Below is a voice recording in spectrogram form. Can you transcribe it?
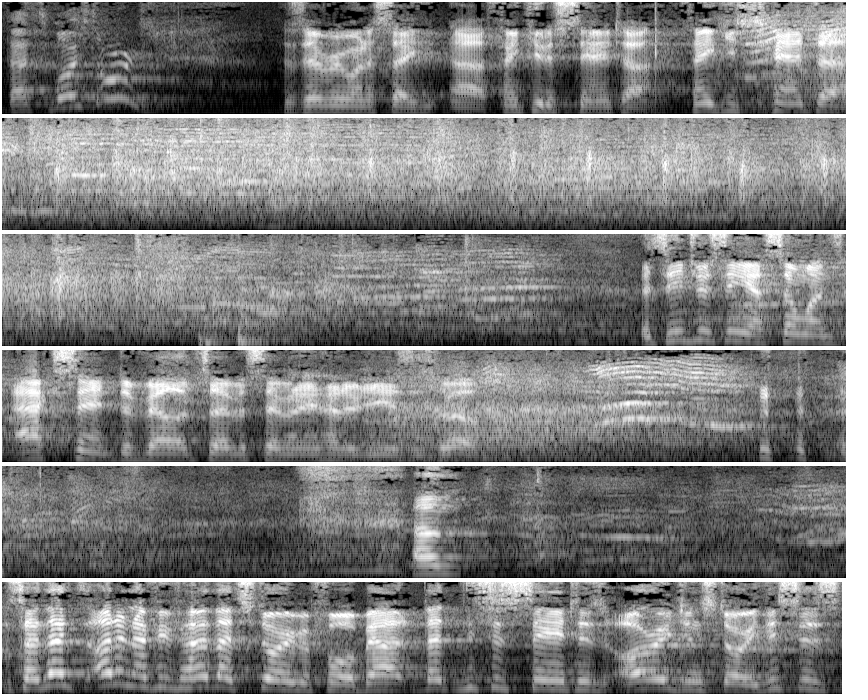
That's my story. Does everyone want to say uh, thank you to Santa? Thank you, Santa. It's interesting how someone's accent develops over 1700 years as well. um, so that's, I don't know if you've heard that story before about that. This is Santa's origin story. This is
